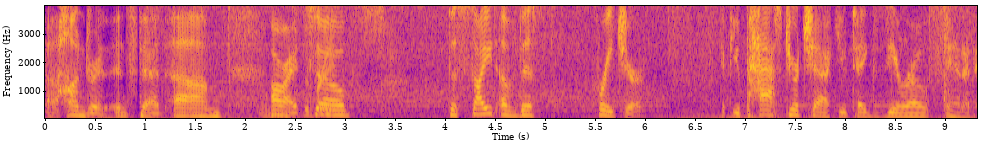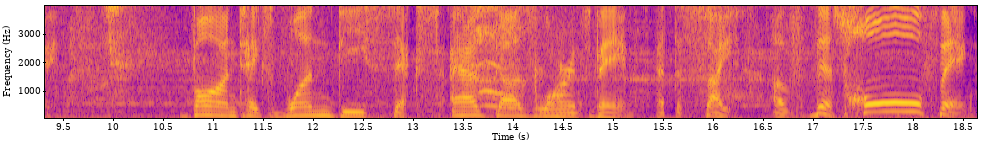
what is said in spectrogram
a hundred instead? Um, all right, The so breaks. the sight of this creature, if you passed your check, you take zero sanity. Vaughn takes 1d6, as does Lawrence Vane, at the sight of this whole thing.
